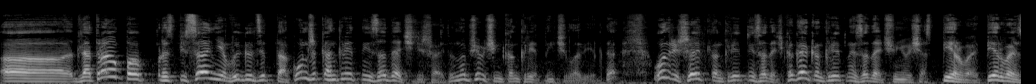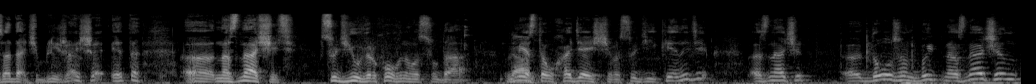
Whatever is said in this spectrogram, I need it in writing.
для Трампа расписание выглядит так. Он же конкретные задачи решает. Он вообще очень конкретный человек. Да? Он решает конкретные задачи. Какая конкретная задача у него сейчас? Первая. Первая задача ближайшая – это э, назначить судью Верховного суда вместо уходящего судьи Кеннеди, э, значит, э, должен быть назначен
